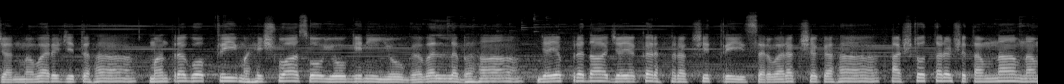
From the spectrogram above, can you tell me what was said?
जन्मवर्जितः मन्त्रगोप्त्री महेश्वासो योगिनी योगवल्लभः जयप्रदा जयकरः रक्षित्री सर्वरक्षकः अष्टोत्तरशतं नाम्नां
